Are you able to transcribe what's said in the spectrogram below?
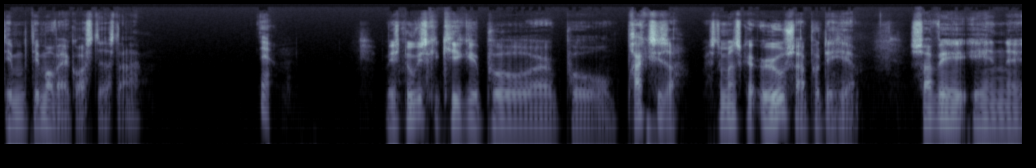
det, det må være et godt sted at starte. Hvis nu vi skal kigge på, øh, på praksiser, hvis nu man skal øve sig på det her, så vil en, øh,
